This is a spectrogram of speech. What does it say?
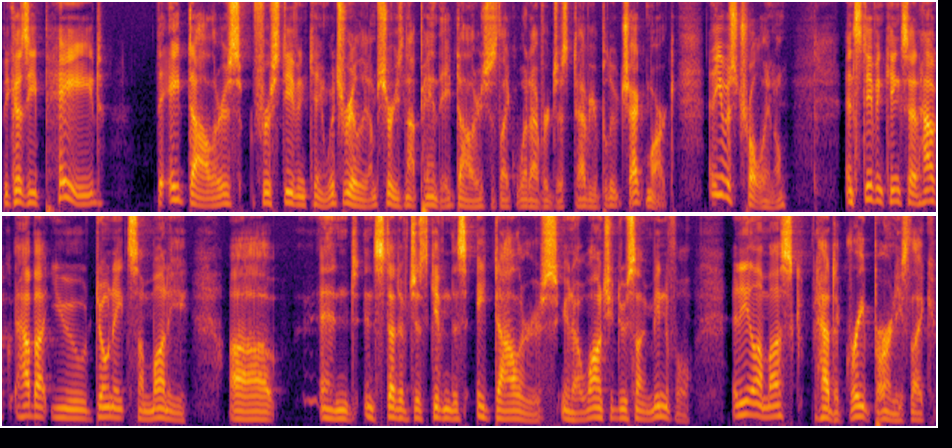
because he paid the $8 for Stephen King, which really, I'm sure he's not paying the $8, just like whatever, just have your blue check mark. And he was trolling him. And Stephen King said, how, how about you donate some money uh, and instead of just giving this $8, you know, why don't you do something meaningful? And Elon Musk had a great burn. He's like,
